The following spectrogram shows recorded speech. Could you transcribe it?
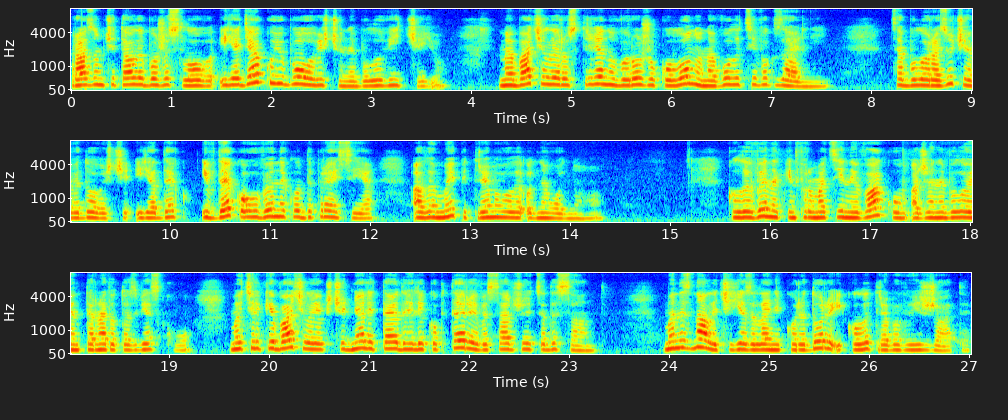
разом читали Боже Слово, і я дякую Богові, що не було відчаю. Ми бачили розстріляну ворожу колону на вулиці Вокзальній. Це було разюче видовище, і, я дек... і в декого виникла депресія, але ми підтримували одне одного. Коли виник інформаційний вакуум, адже не було інтернету та зв'язку, ми тільки бачили, як щодня літають гелікоптери і висаджується десант. Ми не знали, чи є зелені коридори і коли треба виїжджати,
